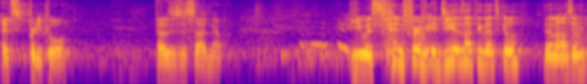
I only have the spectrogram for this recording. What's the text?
it's pretty cool. That was just a side note. He was sent from, do you guys not think that's cool? Isn't that awesome?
